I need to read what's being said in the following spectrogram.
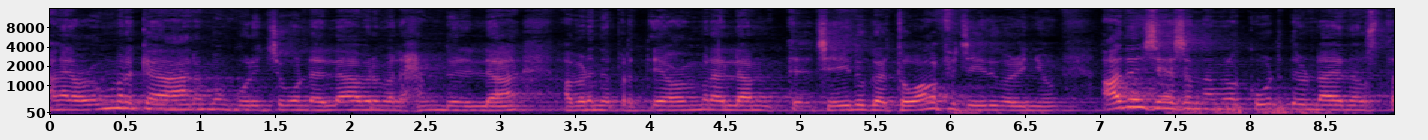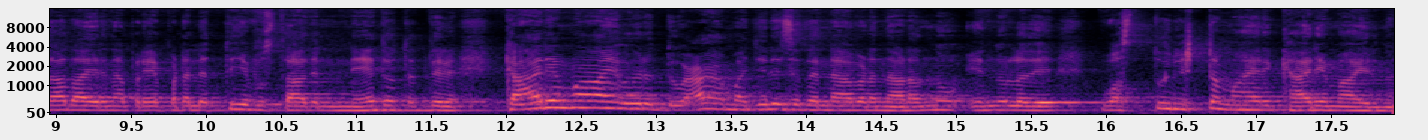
അങ്ങനെ ഉമ്രയ്ക്ക് ആരംഭം കുറിച്ചുകൊണ്ട് എല്ലാവരും അലഹമില്ല അവിടുന്ന് പ്രത്യേക ഉമ്ര എല്ലാം ചെയ്തു തുവാഫ് ചെയ്തു കഴിഞ്ഞു. അതിനുശേഷം നമ്മൾ കൂട്ടത്തിലുണ്ടായിരുന്ന ഉസ്താദായിരുന്ന പ്രിയപ്പെട്ട ലത്തീഫ് ഉസ്താദിന്റെ നേതൃത്വത്തിൽ കാര്യമായ ഒരു ദുആ മജ്ലിസ് തന്നെ അവിടെ നടന്നു എന്നുള്ളത് വസ്തുനിഷ്ഠമായ കാര്യമായിരുന്നു.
